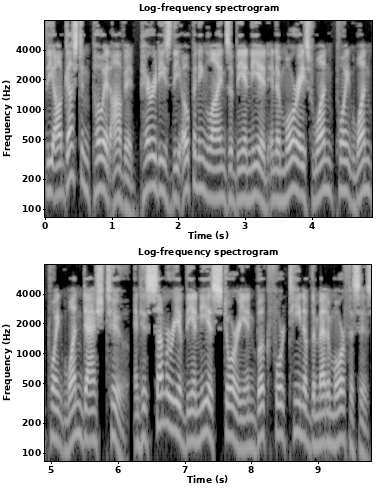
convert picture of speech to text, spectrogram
The Augustan poet Ovid parodies the opening lines of the Aeneid in Amores 1.1.1-2, and his summary of the Aeneas story in Book 14 of the Metamorphoses,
